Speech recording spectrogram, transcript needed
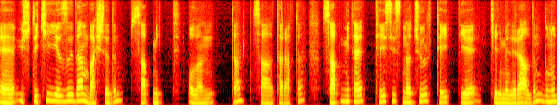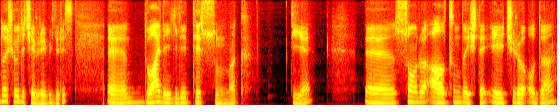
Ee, üstteki yazıdan başladım. Submit olandan sağ tarafta. Submit'e tesis nature tate diye kelimeleri aldım. Bunu da şöyle çevirebiliriz. Ee, doğa ile ilgili test sunmak diye. Ee, sonra altında işte Eiichiro Oda.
